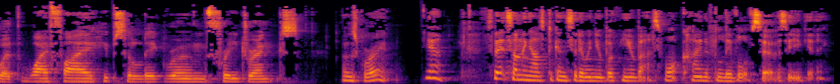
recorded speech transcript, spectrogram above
with Wi-Fi, heaps of leg room, free drinks. It was great. Yeah. So that's something else to consider when you're booking your bus. What kind of level of service are you getting?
